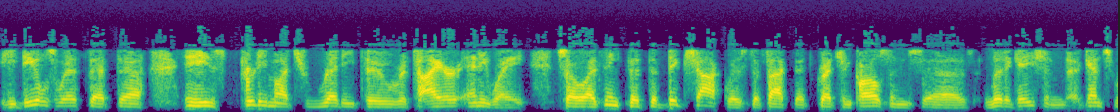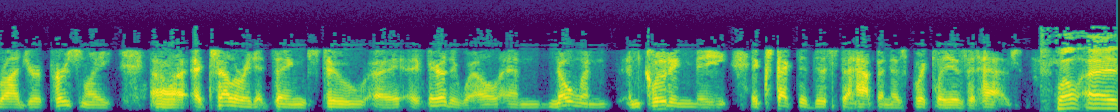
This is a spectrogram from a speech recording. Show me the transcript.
he deals with that uh, he's pretty much ready to retire anyway. So I think that the big shock was the fact that Gretchen Carlson's uh, litigation against Roger personally uh, accelerated things to a, a fairly well, and no one, including me, expected this to happen as quickly as it has. Well, uh,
